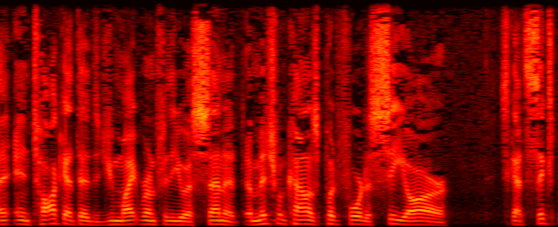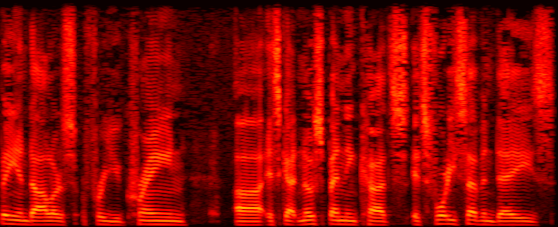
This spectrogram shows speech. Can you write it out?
and talk out there that you might run for the U.S. Senate. Uh, Mitch McConnell's put forward a CR. It's got $6 billion for Ukraine. Uh, it's got no spending cuts. It's 47 days.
